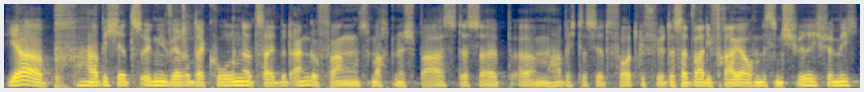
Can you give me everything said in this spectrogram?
Ja, habe ich jetzt irgendwie während der Corona-Zeit mit angefangen. Es macht mir Spaß, deshalb ähm, habe ich das jetzt fortgeführt. Deshalb war die Frage auch ein bisschen schwierig für mich,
